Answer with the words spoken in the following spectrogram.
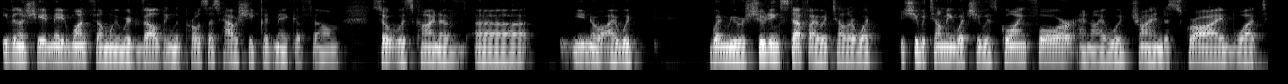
Even though she had made one film, we were developing the process how she could make a film. So it was kind of, uh, you know, I would, when we were shooting stuff, I would tell her what she would tell me what she was going for, and I would try and describe what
